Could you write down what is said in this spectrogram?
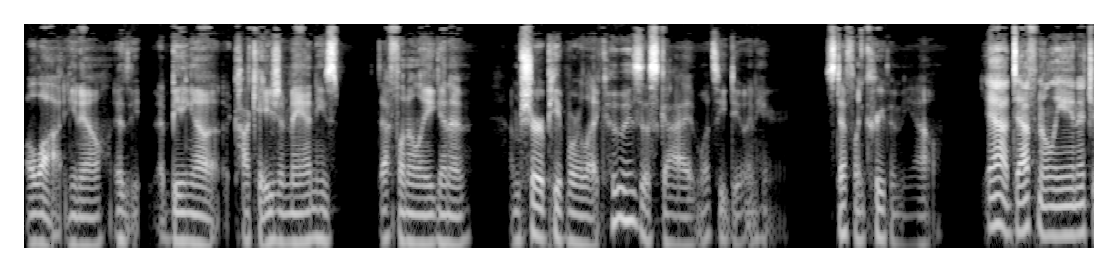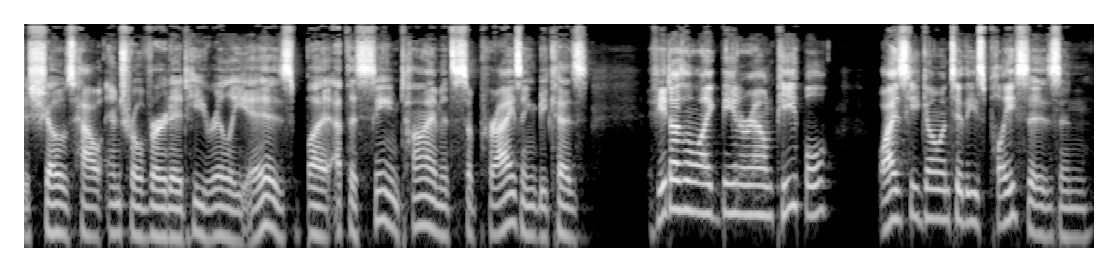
a lot, you know, uh, being a Caucasian man, he's definitely going to, I'm sure people are like, who is this guy? What's he doing here? It's definitely creeping me out. Yeah, definitely. And it just shows how introverted he really is. But at the same time, it's surprising because if he doesn't like being around people, why is he going to these places and,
